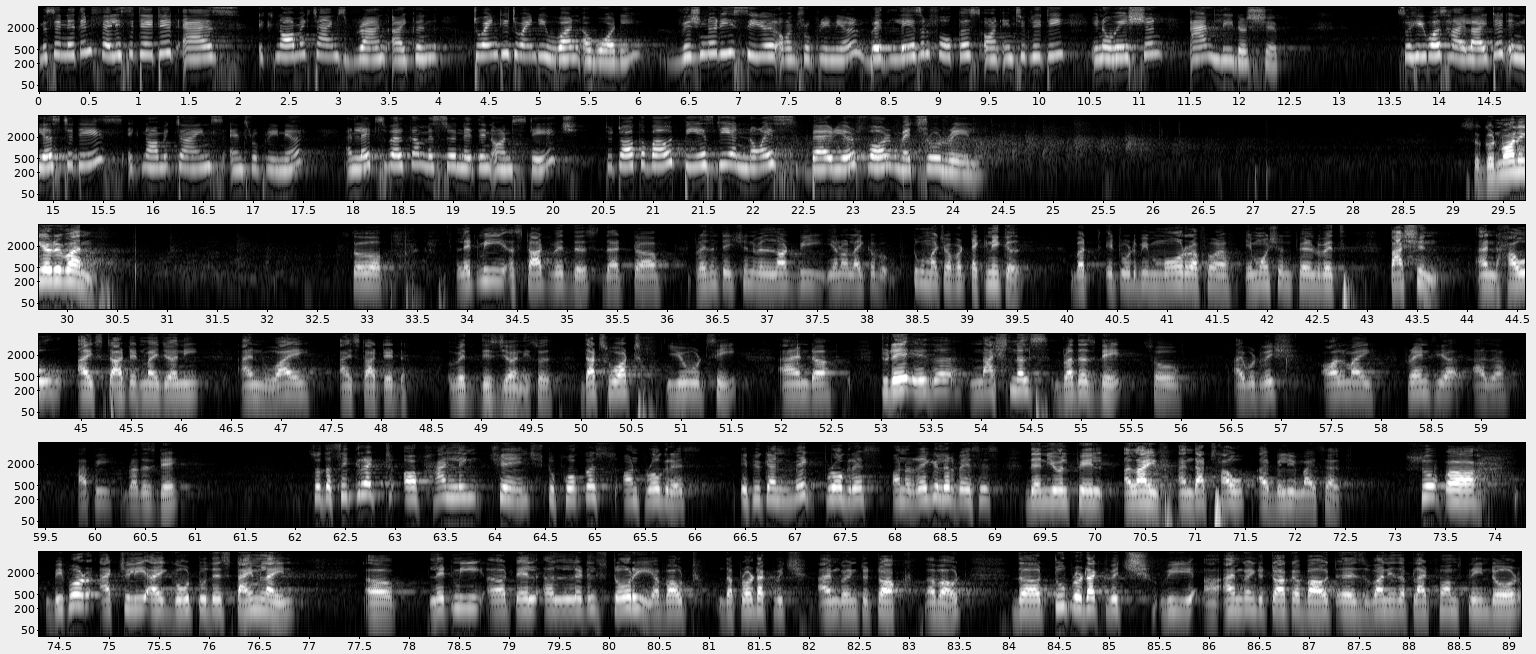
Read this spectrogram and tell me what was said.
Mr. Nitin felicitated as Economic Times Brand Icon 2021 awardee, visionary serial entrepreneur with laser focus on integrity, innovation, and leadership. So he was highlighted in yesterday's Economic Times Entrepreneur. And let's welcome Mr. Nitin on stage to talk about PSD and noise barrier for Metro Rail. So good morning, everyone. So let me uh, start with this, that uh, presentation will not be, you know, like a, too much of a technical, but it would be more of a emotion filled with passion and how I started my journey and why I started with this journey. So that's what you would see. And uh, today is a Nationals Brothers Day. So I would wish all my friends here as a happy Brothers Day. So the secret of handling change to focus on progress, if you can make progress on a regular basis, then you will feel alive. And that's how I believe myself. So uh, before actually I go to this timeline, uh, let me uh, tell a little story about the product which I'm going to talk about. The two products which we, uh, I'm going to talk about is one is a platform screen door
